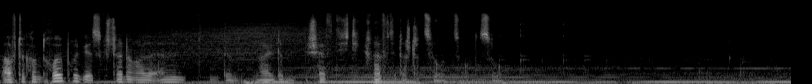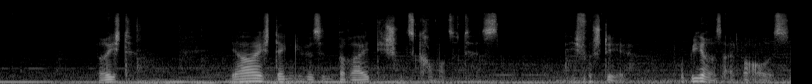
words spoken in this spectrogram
Auf der Kontrollbrücke ist General Ellington damit beschäftigt, die Kräfte der Station zu untersuchen. Bericht. Ja, ich denke, wir sind bereit, die Schutzkammer zu testen. Ich verstehe. Probiere es einfach aus.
